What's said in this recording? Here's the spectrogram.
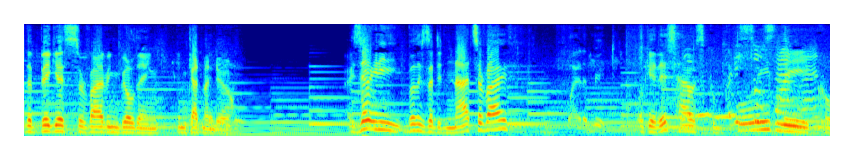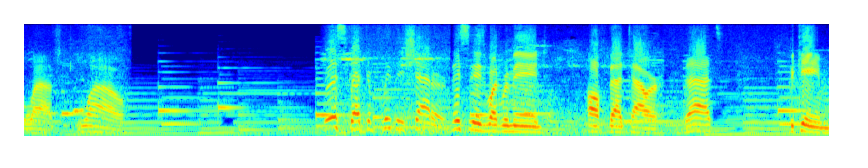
The biggest surviving building in Kathmandu. Is there any buildings that did not survive? Quite a bit. Okay, this house so completely sad, collapsed. Wow. This got completely shattered. This is what remained of that tower. That became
